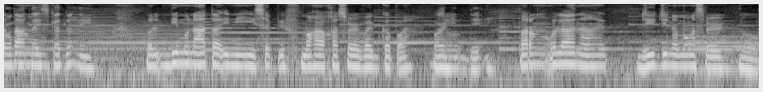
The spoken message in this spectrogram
atang, Traumatized ka dun eh. well, hindi mo na ata iniisip if makaka-survive ka pa. Or So, hindi. Parang wala na. GG na mga sir. Oo.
